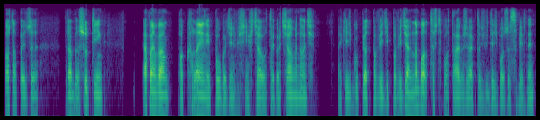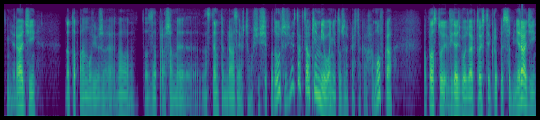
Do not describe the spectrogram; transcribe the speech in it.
można powiedzieć, że troubleshooting. Ja powiem Wam, po kolejnej pół godziny mi się nie chciało tego ciągnąć. Jakieś głupie odpowiedzi powiedziałem, no bo też to było tak, że jak ktoś widać było, że sobie wnętrznie nie radzi, no to pan mówił, że no to zapraszamy następnym razem, jeszcze musi się poduczyć, więc tak całkiem miło, nie to, że jakaś taka hamówka. Po prostu widać było, że jak ktoś z tej grupy sobie nie radzi,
